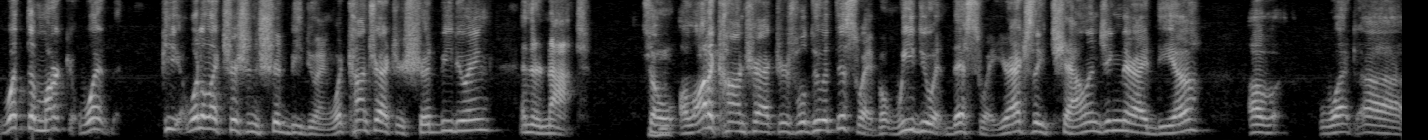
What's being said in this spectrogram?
what the market what what electricians should be doing, what contractors should be doing, and they're not. So mm-hmm. a lot of contractors will do it this way, but we do it this way. You're actually challenging their idea of what uh,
